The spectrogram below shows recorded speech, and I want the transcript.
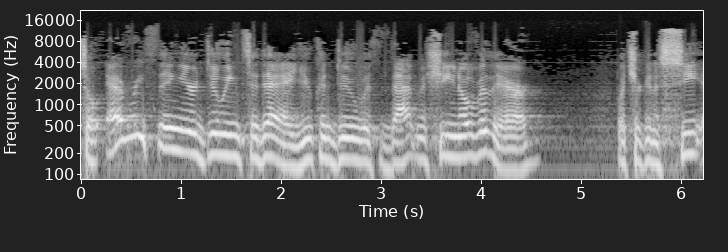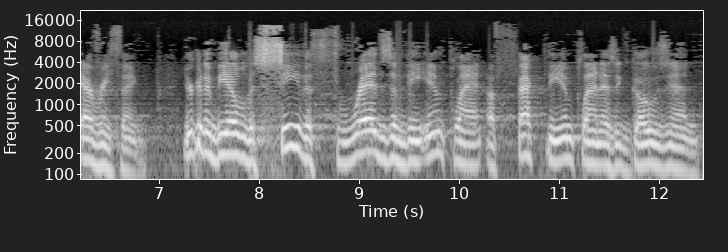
So everything you're doing today, you can do with that machine over there, but you're going to see everything. You're going to be able to see the threads of the implant affect the implant as it goes in.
